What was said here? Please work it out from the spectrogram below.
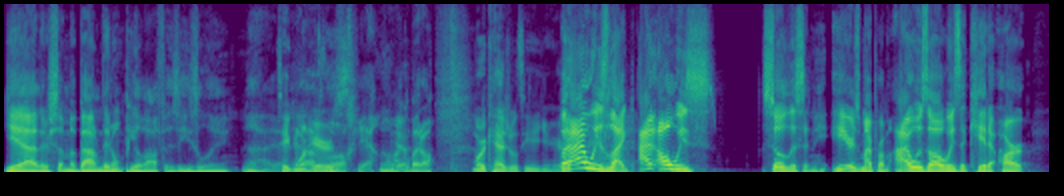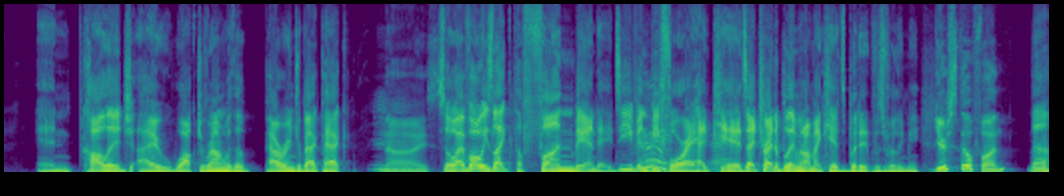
Yeah, there's something about them. They don't peel off as easily. Ah, Take yeah, more hairs. ugh, yeah, I don't like them at all. More casualty in your hair. But I always liked. I always. So listen, here's my problem. I was always a kid at heart. In college, I walked around with a Power Ranger backpack. nice. So I've always liked the fun band aids, even before I had kids. I tried to blame it on my kids, but it was really me. You're still fun. No,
